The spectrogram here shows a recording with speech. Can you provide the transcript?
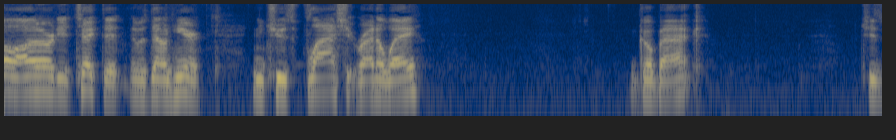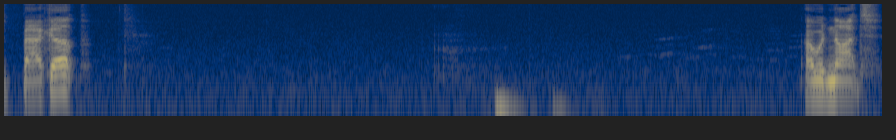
Oh, I already checked it. It was down here. And you choose flash it right away. Go back. Choose backup. I would not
